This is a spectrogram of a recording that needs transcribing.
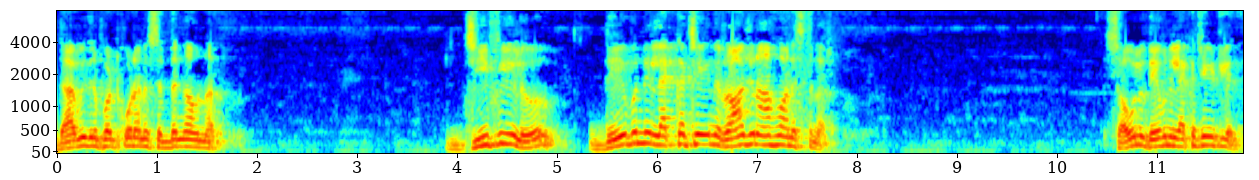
దావీదును పట్టుకోవడానికి సిద్ధంగా ఉన్నారు. జీఫీలు దేవుణ్ణి లెక్క చేయని రాజును ఆహ్వానిస్తున్నారు. సౌలు దేవుని లెక్క చేయట్లేదు.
